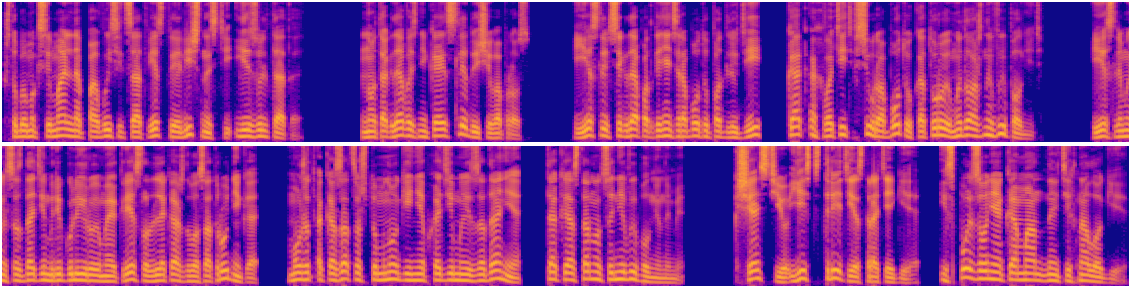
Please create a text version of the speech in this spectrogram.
чтобы максимально повысить соответствие личности и результата. Но тогда возникает следующий вопрос. Если всегда подгонять работу под людей, как охватить всю работу, которую мы должны выполнить? Если мы создадим регулируемое кресло для каждого сотрудника, может оказаться, что многие необходимые задания так и останутся невыполненными. К счастью, есть третья стратегия – использование командной технологии.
